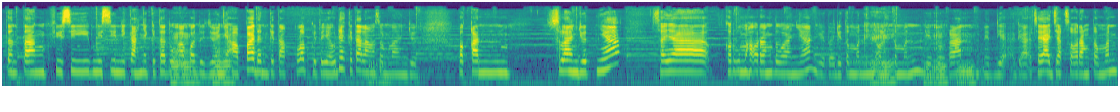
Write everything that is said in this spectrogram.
tentang visi misi nikahnya kita tuh apa Mm-mm, tujuannya mm-mm. apa dan kita klop gitu ya udah kita langsung lanjut pekan selanjutnya saya ke rumah orang tuanya gitu ditemenin Oke. oleh temen gitu Mm-mm, kan. dia, dia- saya ajak seorang temen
